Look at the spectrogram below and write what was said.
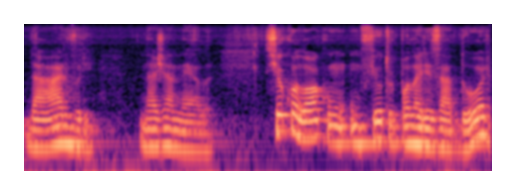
da árvore na janela. Se eu coloco um, um filtro polarizador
